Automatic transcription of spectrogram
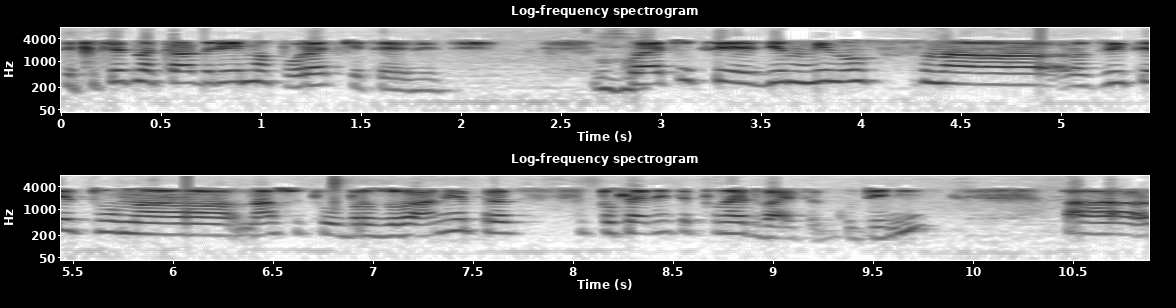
Дефицит на кадри има по редките езици uh-huh. което си е един минус на развитието на нашето образование през последните поне 20 години. А,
